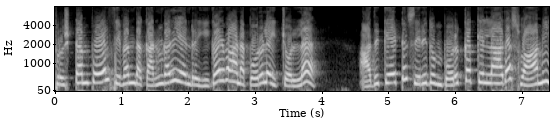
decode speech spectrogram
புருஷ்டம் போல் சிவந்த கண்கள் என்று இகழ்வான பொருளைச் சொல்ல அது கேட்டு சிறிதும் பொறுக்கக்கில்லாத சுவாமி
